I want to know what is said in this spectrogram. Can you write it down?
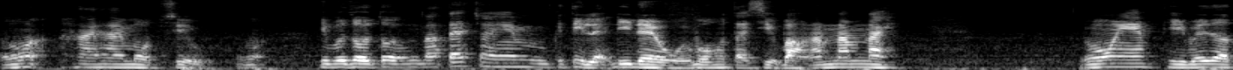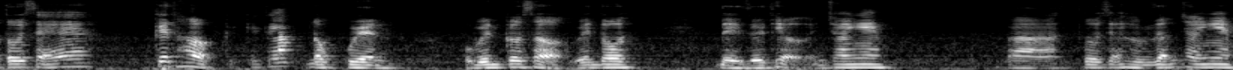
đúng không ạ? Hai hai một xỉu, đúng không? thì vừa rồi tôi cũng đã test cho anh em cái tỷ lệ đi đều của bộ hột tài xỉu bảo 5 năm này. Đúng không anh em? Thì bây giờ tôi sẽ kết hợp cái cách lắc độc quyền của bên cơ sở, bên tôi để giới thiệu cho anh em. Và tôi sẽ hướng dẫn cho anh em.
